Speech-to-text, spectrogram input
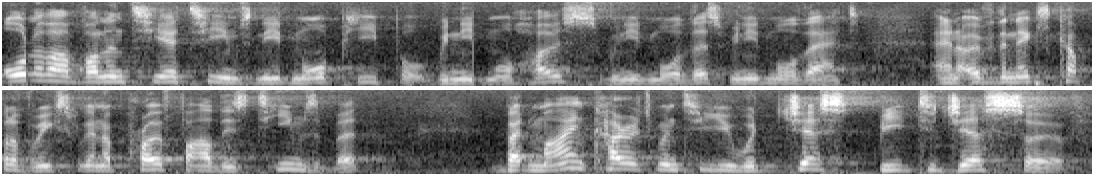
All of our volunteer teams need more people. We need more hosts. We need more this. We need more that. And over the next couple of weeks, we're going to profile these teams a bit. But my encouragement to you would just be to just serve.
